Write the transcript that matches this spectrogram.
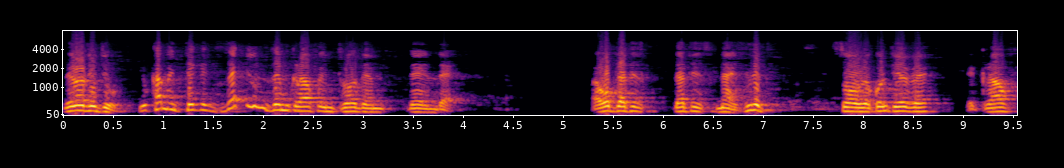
then what do you do? You come and take exactly the same graph and draw them there and there. I hope that is that is nice, isn't it? So we're going to have a, a graph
